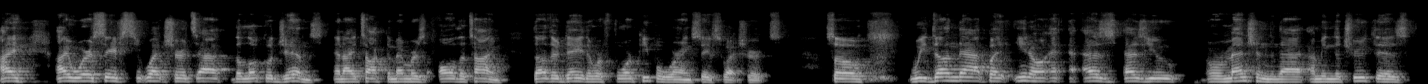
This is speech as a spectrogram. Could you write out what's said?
I I wear safe sweatshirts at the local gyms, and I talk to members all the time. The other day, there were four people wearing safe sweatshirts. So we've done that, but you know, as as you were mentioned that, I mean, the truth is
